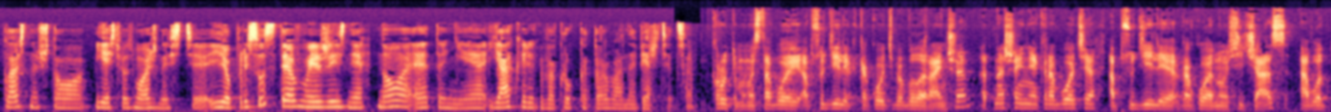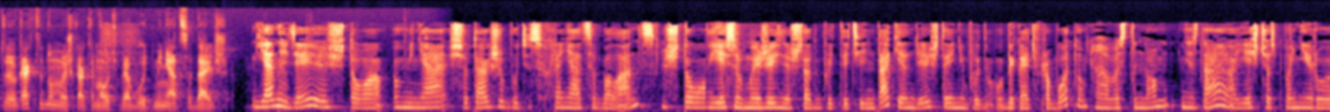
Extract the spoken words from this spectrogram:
Классно, что есть возможность ее присутствия в моей жизни, но это не якорь, вокруг которого она вертится. Круто. Мы с тобой обсудили, какое у тебя было раньше отношение к работе, обсудили, какое оно сейчас. А вот как ты думаешь, как оно у тебя будет меняться дальше? Я надеюсь, что у меня все так же будет сохраняться баланс, что если в моей жизни что-то будет идти не так, я надеюсь, что я не буду убегать в работу. А в остальном, не знаю, я сейчас планирую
